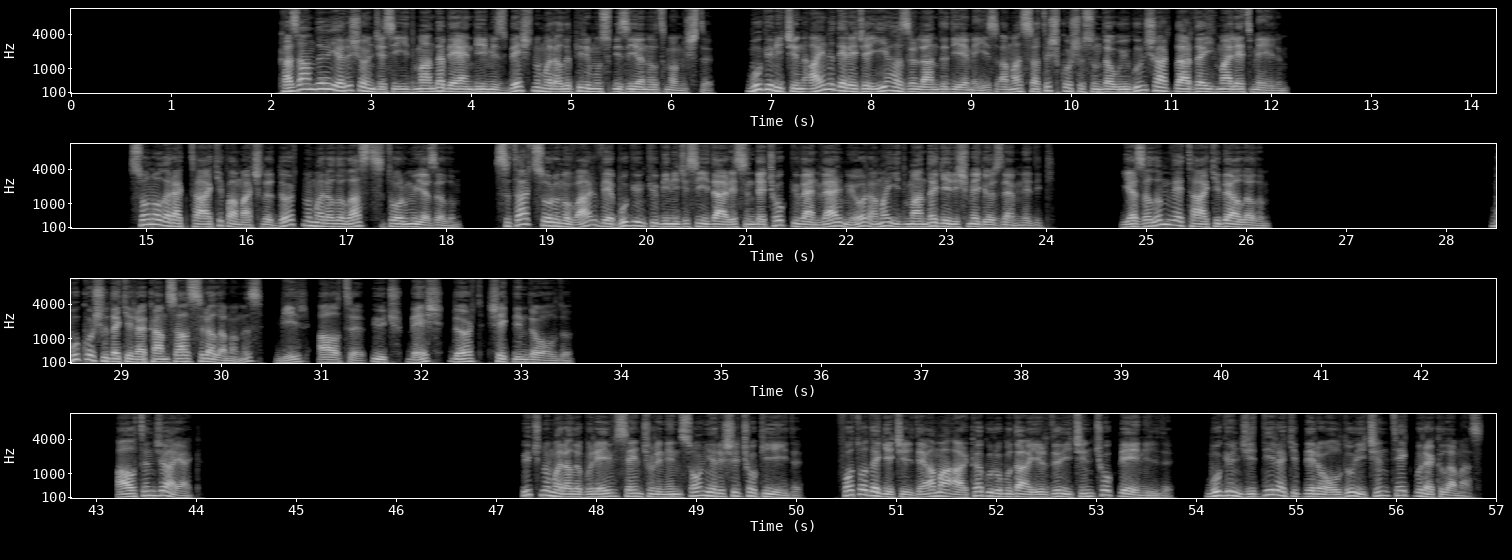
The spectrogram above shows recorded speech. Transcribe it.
Kazandığı yarış öncesi idmanda beğendiğimiz 5 numaralı Primus bizi yanıltmamıştı. Bugün için aynı derece iyi hazırlandı diyemeyiz ama satış koşusunda uygun şartlarda ihmal etmeyelim. Son olarak takip amaçlı 4 numaralı Last Storm'u yazalım. Start sorunu var ve bugünkü binicisi idaresinde çok güven vermiyor ama idmanda gelişme gözlemledik. Yazalım ve takibe alalım. Bu koşudaki rakamsal sıralamamız 1, 6, 3, 5, 4 şeklinde oldu. Altıncı ayak 3 numaralı Brave Century'nin son yarışı çok iyiydi. Fotoda geçildi ama arka grubu da ayırdığı için çok beğenildi. Bugün ciddi rakipleri olduğu için tek bırakılamaz.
